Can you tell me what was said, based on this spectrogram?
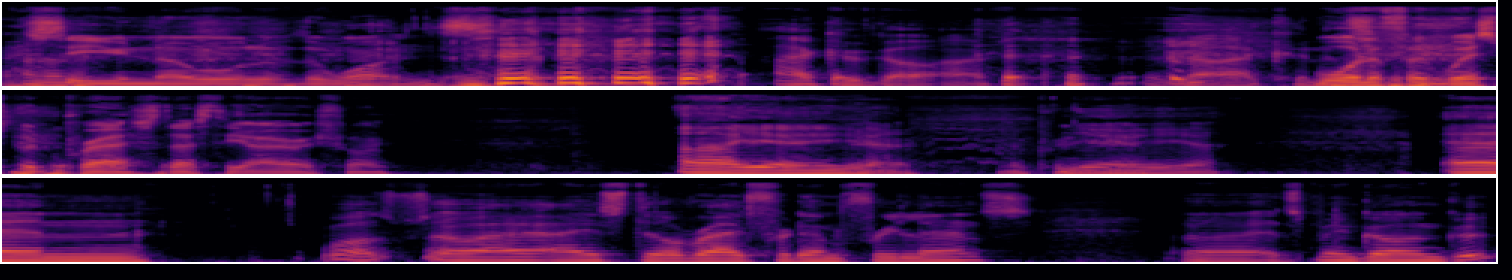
I see you know all of the ones. I could go on. No, I couldn't. Waterford Whispered Press. That's the Irish one. Ah, yeah, yeah, Yeah, they're pretty yeah, good. yeah. And well, so I, I still write for them freelance. Uh, it's been going good.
